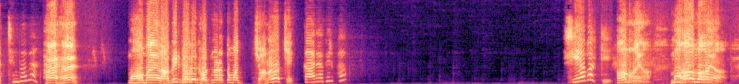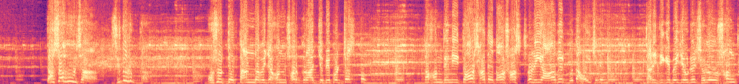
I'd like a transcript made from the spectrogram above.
ডাকছেন বাবা? হ্যাঁ হ্যাঁ। মহামায়ার আবির্ভাবে ঘটনাটা তোমার জানা আছে? কার আবির্ভাব? সে আবার কে? মহামায়া মহামায়া। দশভূষা সিঁদুর্গা অসুরদের তাণ্ডবে যখন স্বর্গরাজ্য বিপর্যস্ত তখন তিনি দশ হাতে দশ অস্ত্র নিয়ে আবির্ভূতা হয়েছিলেন। চারিদিকে বেজে উঠেছিল শঙ্খ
